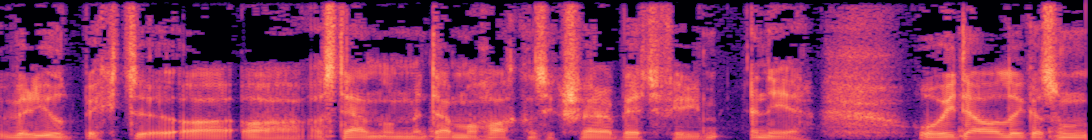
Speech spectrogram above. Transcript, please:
være utbyggt av, av stenen, men det må ha kanskje svære bedre for enn jeg. Og vi da er som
